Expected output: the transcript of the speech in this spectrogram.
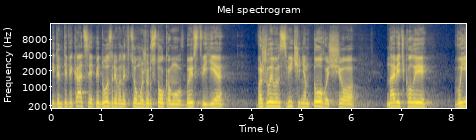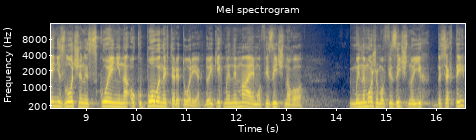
Ідентифікація підозрюваних в цьому жорстокому вбивстві є важливим свідченням того, що навіть коли воєнні злочини скоєні на окупованих територіях, до яких ми не маємо фізичного, ми не можемо фізично їх досягти,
